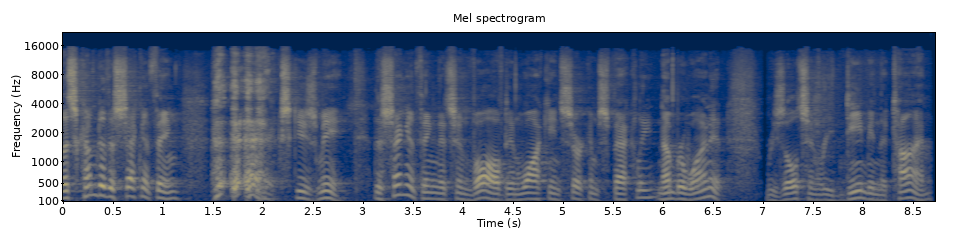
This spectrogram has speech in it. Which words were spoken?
Let's come to the second thing, excuse me, the second thing that's involved in walking circumspectly. Number one, it results in redeeming the time.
